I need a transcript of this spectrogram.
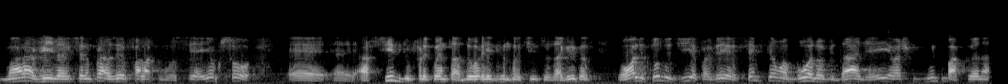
Maravilha, será um prazer falar com você. Eu que sou é, é, assíduo frequentador aí de Notícias Agrícolas, olho todo dia para ver, sempre tem uma boa novidade aí, eu acho muito bacana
